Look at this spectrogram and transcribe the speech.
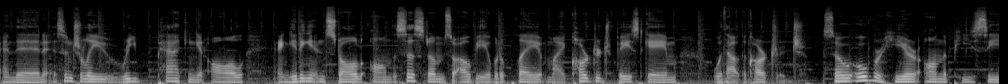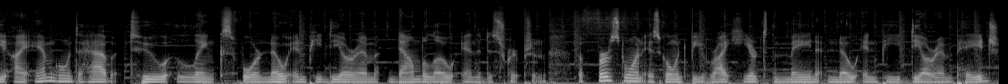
and then essentially repacking it all and getting it installed on the system so I'll be able to play my cartridge-based game without the cartridge. So over here on the PC, I am going to have two links for NoNpDrm down below in the description. The first one is going to be right here to the main NoNpDrm page,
